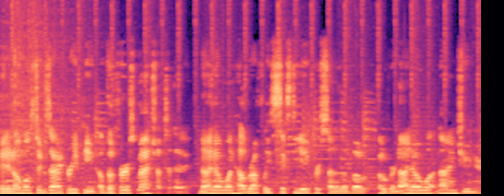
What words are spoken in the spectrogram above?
In an almost exact repeat of the first matchup today, 901 held roughly 68% of the vote over 9019 Jr.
